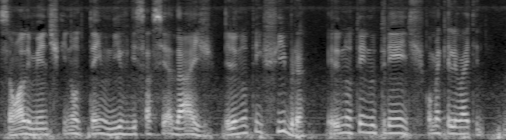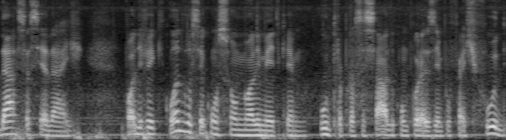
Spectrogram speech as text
são alimentos que não têm o um nível de saciedade. Ele não tem fibra, ele não tem nutrientes. Como é que ele vai te dar saciedade? Pode ver que quando você consome um alimento que é ultraprocessado, como por exemplo fast food,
